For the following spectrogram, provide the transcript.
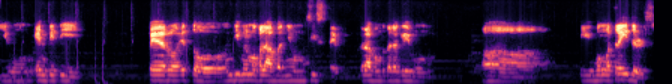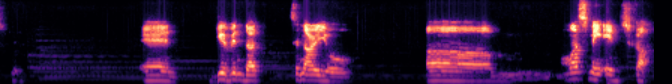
Yung entity. Pero ito, hindi mo naman kalaban yung system. Kalaban mo talaga yung uh, yung mga traders. And given that scenario, um, mas may edge ka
